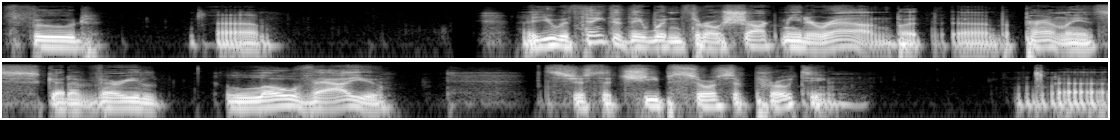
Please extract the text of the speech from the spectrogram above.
food. Um, you would think that they wouldn't throw shark meat around, but uh, apparently it's got a very low value. It's just a cheap source of protein. Uh,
